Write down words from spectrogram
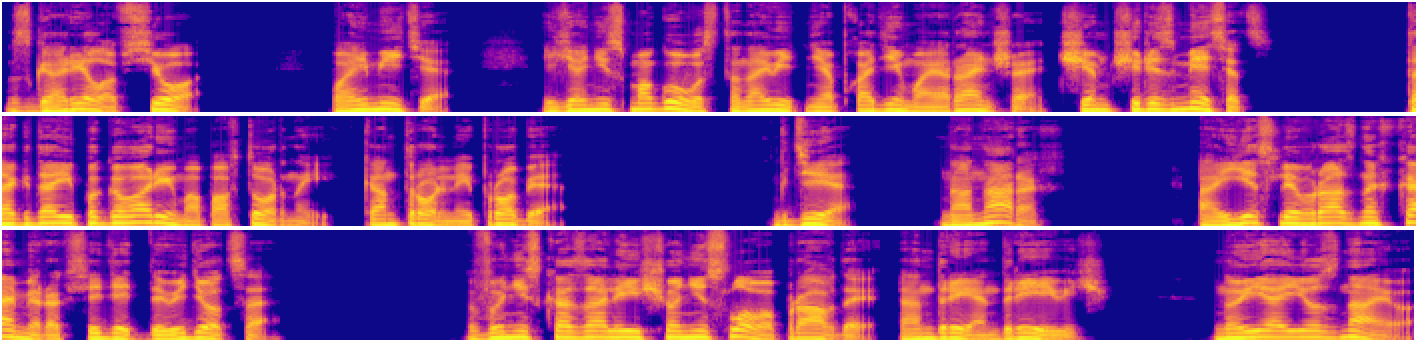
Сгорело все. Поймите, я не смогу восстановить необходимое раньше, чем через месяц. Тогда и поговорим о повторной, контрольной пробе. Где? На нарах? А если в разных камерах сидеть доведется? Вы не сказали еще ни слова правды, Андрей Андреевич. Но я ее знаю.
